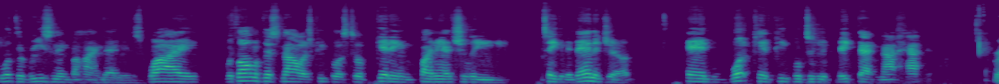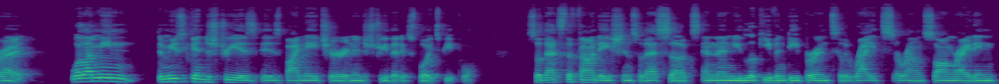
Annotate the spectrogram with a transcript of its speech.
what the reasoning behind that is. Why, with all of this knowledge, people are still getting financially taken advantage of, and what can people do to make that not happen? Right. Well, I mean, the music industry is is by nature an industry that exploits people. So that's the foundation. So that sucks. And then you look even deeper into the rights around songwriting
